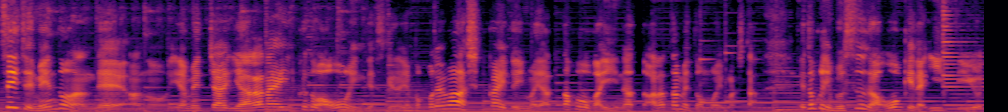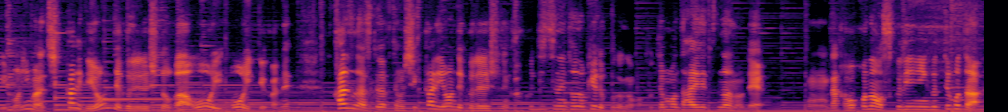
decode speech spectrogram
ついつい面倒なんで、あの、やめちゃ、やらないことは多いんですけど、やっぱこれはしっかりと今やった方がいいなと改めて思いました。え特に部数が多ければいいっていうよりも、今しっかりと読んでくれる人が多い、多いっていうかね、数が少なくてもしっかり読んでくれる人に確実に届けることのがとても大切なので、うん、だからここのスクリーニングってことは、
